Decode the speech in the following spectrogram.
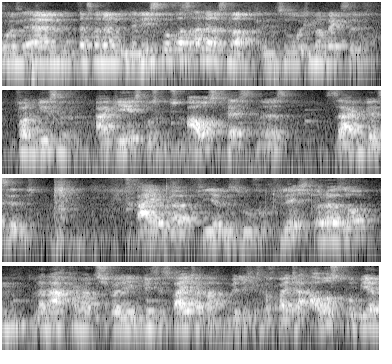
Und ähm, dass man dann in der nächsten Woche was anderes macht und so immer wechselt. Von diesen AGs, wo es zum Austesten ist, sagen wir, sind drei oder vier Besuche Pflicht oder so. Und danach kann man sich überlegen, will ich es weitermachen? Will ich es noch weiter ausprobieren?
